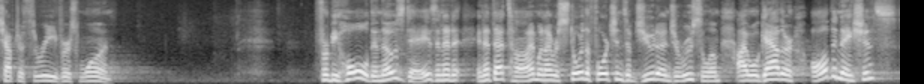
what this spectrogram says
Chapter 3, verse 1. For behold, in those days, and at, and at that time, when I restore the fortunes of Judah and Jerusalem, I will gather all the nations.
